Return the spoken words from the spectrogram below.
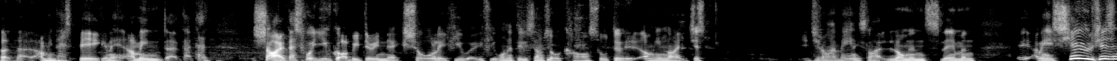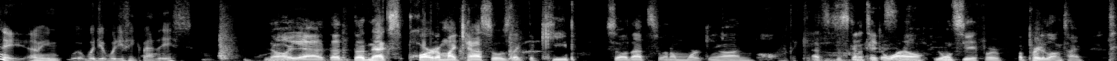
but that, I mean that's big, isn't it? I mean that, that, that shy. That's what you've got to be doing next, surely. If you if you want to do some sort of castle, do it. I mean, like just do you know what I mean? It's like long and slim, and I mean it's huge, isn't it? I mean, what do you what do you think about this? No, yeah, that the next part of my castle is like the keep. So that's what I'm working on. Oh, That's just gonna take a while. You won't see it for a pretty long time.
